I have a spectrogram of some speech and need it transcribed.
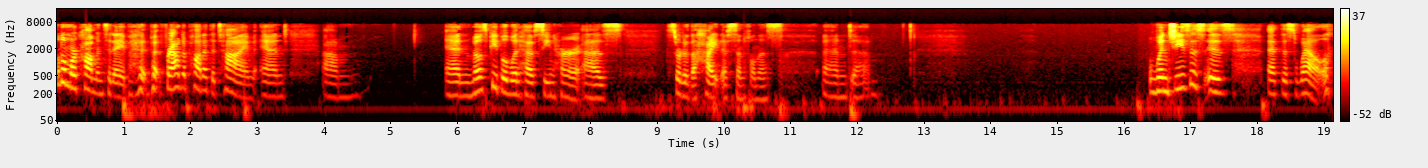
little more common today, but, but frowned upon at the time. And um, and most people would have seen her as sort of the height of sinfulness. And um, when Jesus is at this well,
